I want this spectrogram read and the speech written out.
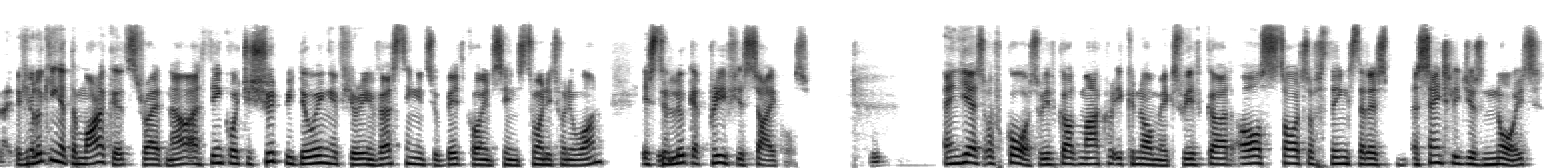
Right. If you're looking at the markets right now, I think what you should be doing if you're investing into Bitcoin since 2021 is to mm-hmm. look at previous cycles. Mm-hmm. And yes, of course, we've got macroeconomics, we've got all sorts of things that is essentially just noise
